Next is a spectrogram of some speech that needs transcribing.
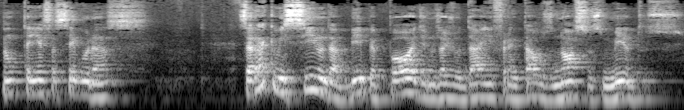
não tem essa segurança. Será que o ensino da Bíblia pode nos ajudar a enfrentar os nossos medos?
